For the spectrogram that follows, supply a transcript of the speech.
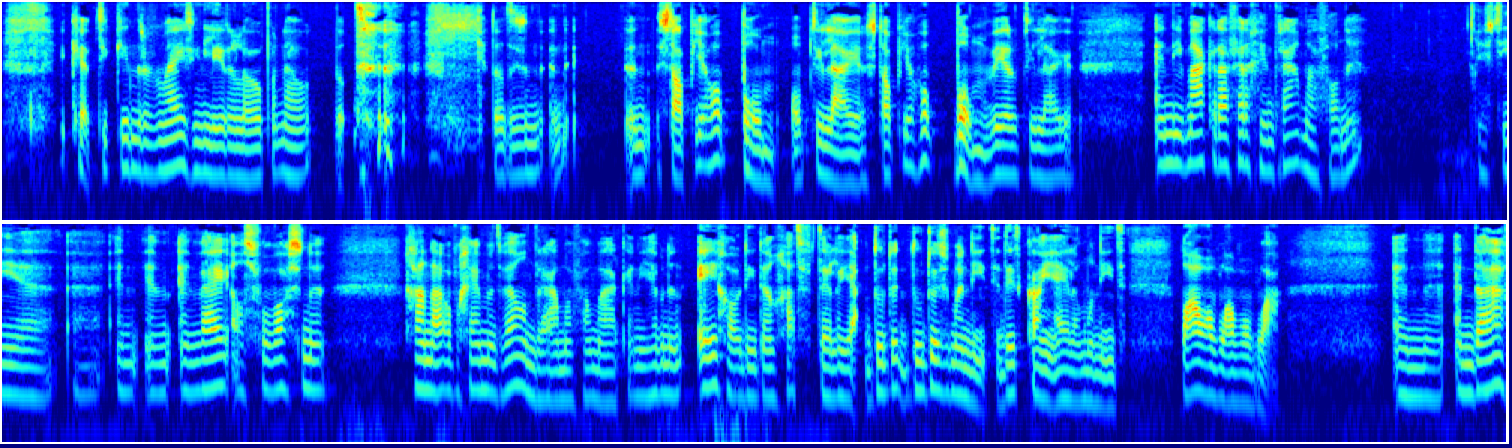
Ik heb die kinderen van mij zien leren lopen. Nou, dat, dat is een, een, een stapje, hop, bom, op die luier. Stapje, hop, bom, weer op die luier. En die maken daar verder geen drama van, hè? Dus die, uh, uh, en, en, en wij als volwassenen gaan daar op een gegeven moment wel een drama van maken. En die hebben een ego die dan gaat vertellen: ja, doe, doe dus maar niet. Dit kan je helemaal niet. Bla bla bla bla bla. En, uh, en daar,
